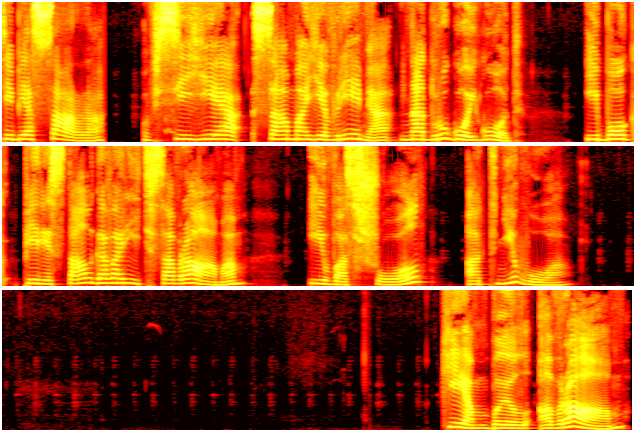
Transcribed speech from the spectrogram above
тебе Сара в сие самое время на другой год. И Бог перестал говорить с Авраамом и восшел от него. Кем был Авраам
